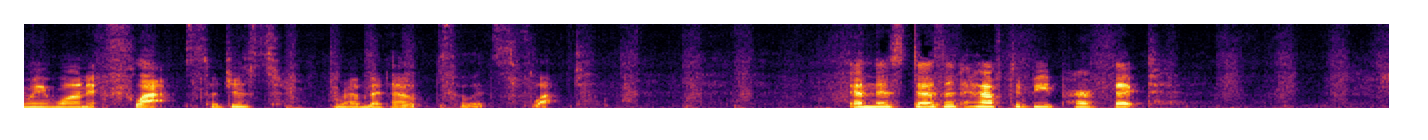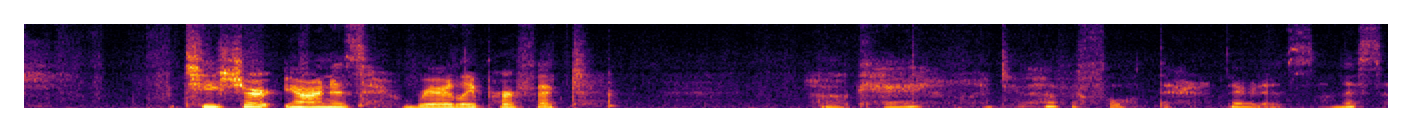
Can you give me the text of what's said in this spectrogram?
we want it flat, so just rub it out so it's flat. And this doesn't have to be perfect. T-shirt yarn is rarely perfect. Okay, I do have a fold there. There it is, on this side.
